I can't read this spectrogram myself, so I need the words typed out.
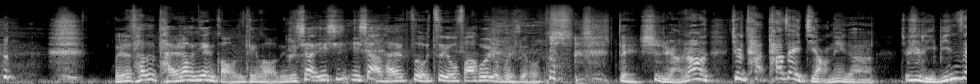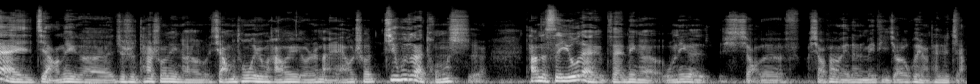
我觉得他在台上念稿子挺好的，你下一一下台自由自由发挥就不行。对，是这样。然后就是他他在讲那个。就是李斌在讲那个，就是他说那个想不通为什么还会有人买燃油车，几乎就在同时，他们的 CEO 在在那个我那个小的小范围的媒体交流会上，他就讲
